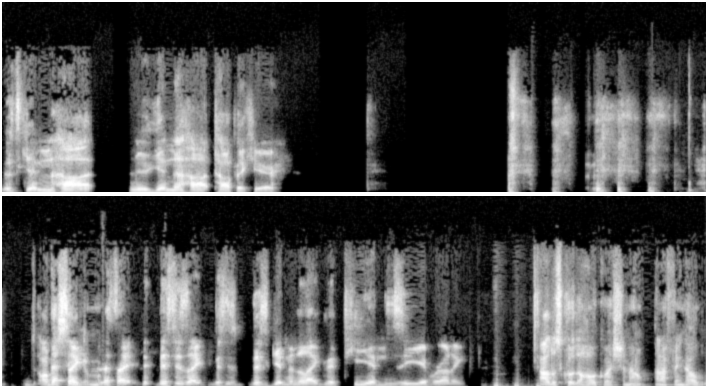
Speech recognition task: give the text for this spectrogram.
it's getting hot. You're getting a hot topic here. That's obviously like I'm- that's like this is like this is this is getting into like the TMZ of running. I'll just cut the whole question out, and I think I'll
